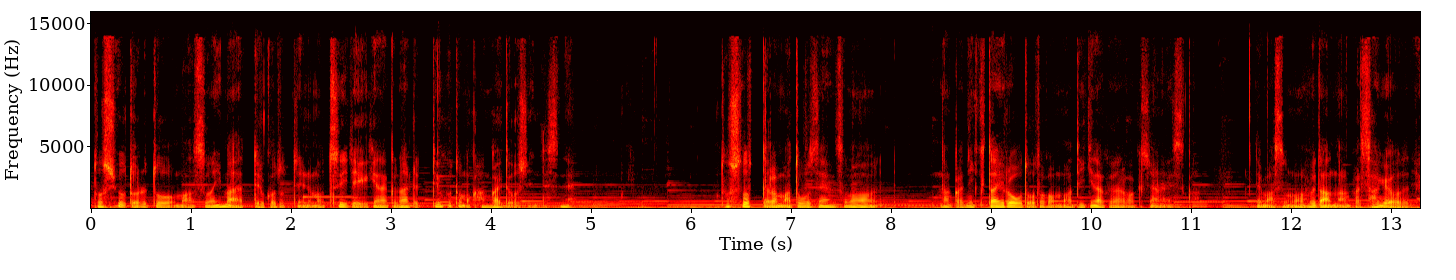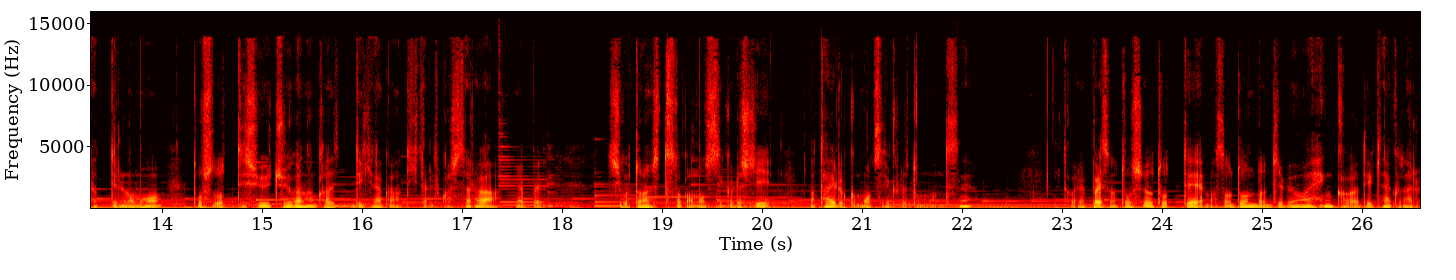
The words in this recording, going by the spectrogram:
年を取ると、まあその今やってることっていうのもついていけなくなるっていうことも考えてほしいんですね。年取ったらまあ当然その、なんか肉体労働とかもできなくなるわけじゃないですか。で、まあその普段なんか作業やってるのも、年取って集中がなんかできなくなってきたりとかしたら、やっぱり仕事の質とかも落ちてくるし、まあ、体力も落ちてくると思うんですね。だからやっぱりその年を取って、まあ、そのどんどん自分は変化ができなくなる。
